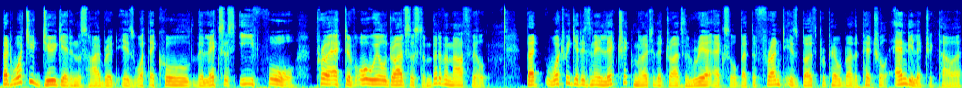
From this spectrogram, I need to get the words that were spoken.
But what you do get in this hybrid is what they call the Lexus E4 proactive all wheel drive system. Bit of a mouthful. But what we get is an electric motor that drives the rear axle, but the front is both propelled by the petrol and electric power,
